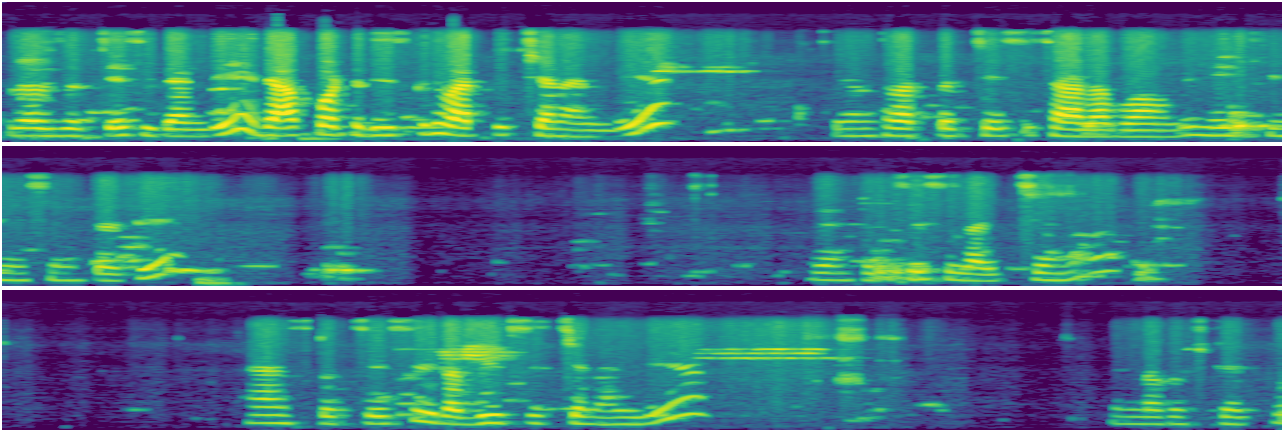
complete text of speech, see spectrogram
బ్లౌజ్ వచ్చేసి ఇదండి. డాప్ పొట్టు తీసుకుని వర్క్ ఇచ్చానండి. ఎంత వర్క్ వచ్చేసి చాలా బాగుంది. నీట్ ఫినిషింగ్ తోటి. రెంట్ వచ్చేసి ఇలా ఇచ్చాను హ్యాండ్స్ వచ్చేసి ఇలా బీట్స్ ఇచ్చానండి. ఇంకొక స్టెప్.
